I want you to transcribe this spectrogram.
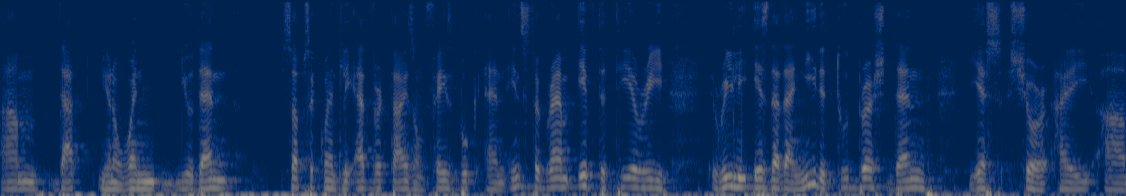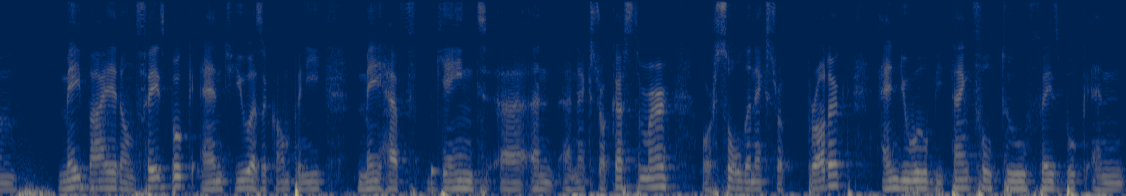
um, that you know when you then subsequently advertise on Facebook and Instagram if the theory really is that I need a toothbrush then yes sure I um, may buy it on Facebook and you as a company may have gained uh, an, an extra customer or sold an extra product and you will be thankful to Facebook and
